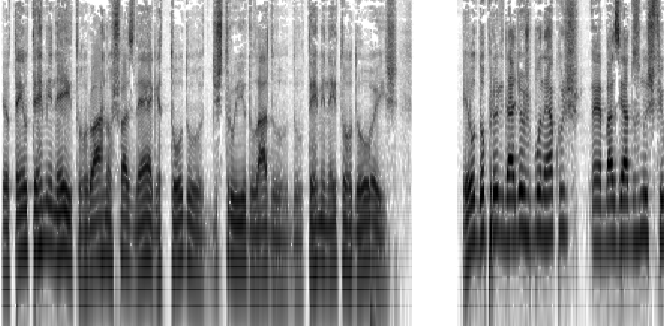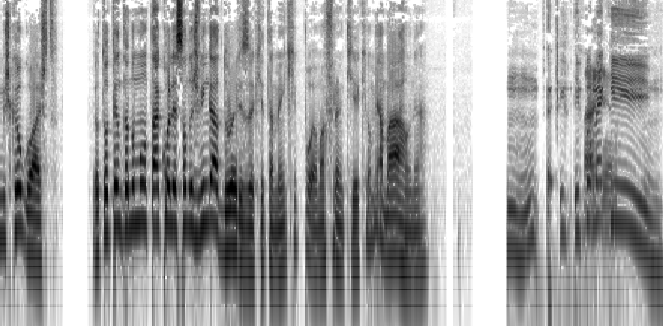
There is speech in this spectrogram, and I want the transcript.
Eu tenho o Terminator, o Arnold Schwarzenegger, todo destruído lá do, do Terminator 2. Eu dou prioridade aos bonecos é, baseados nos filmes que eu gosto. Eu tô tentando montar a coleção dos Vingadores aqui também, que, pô, é uma franquia que eu me amarro, né? Uhum. E, e como é que.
